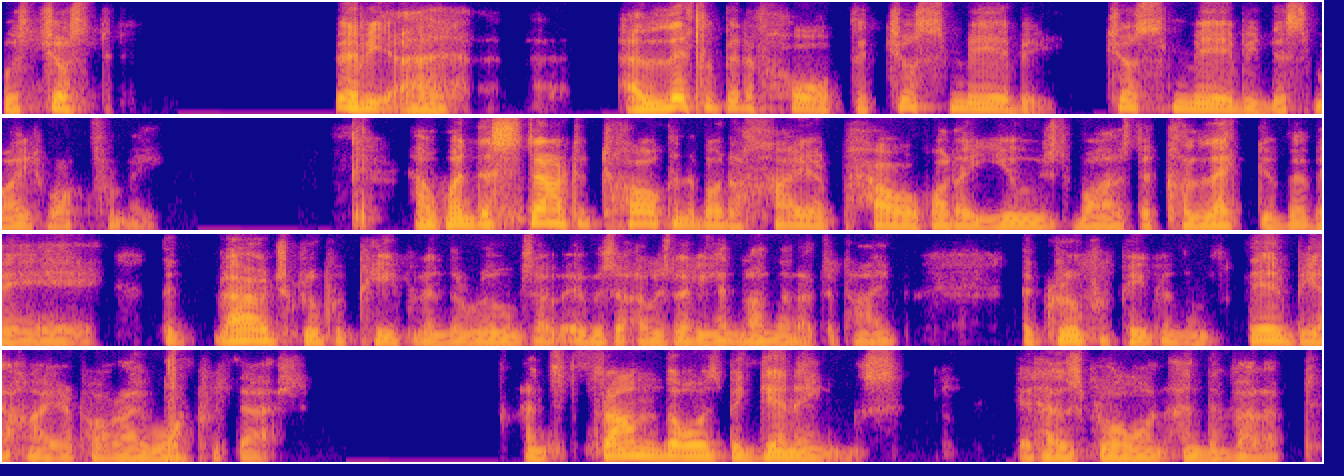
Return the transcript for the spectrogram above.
was just maybe a, a little bit of hope that just maybe, just maybe this might work for me. And when they started talking about a higher power, what I used was the collective of AA, the large group of people in the rooms. It was I was living in London at the time. The group of people in them, there'd be a higher power. I worked with that. And from those beginnings, it has grown and developed.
